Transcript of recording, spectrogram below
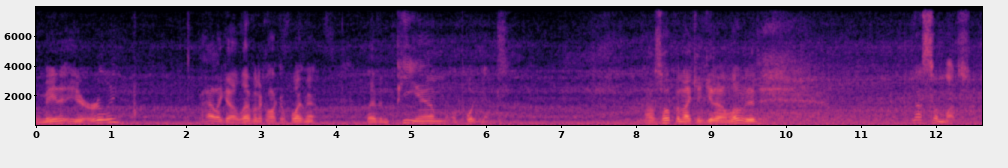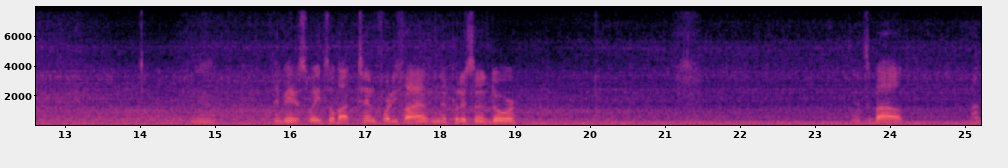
We made it here early. I had like a 11 o'clock appointment. 11 p.m. appointment. I was hoping I could get unloaded. Not so much. They made us wait till about 10:45 and they put us in a door. It's about about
